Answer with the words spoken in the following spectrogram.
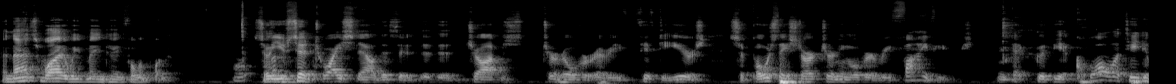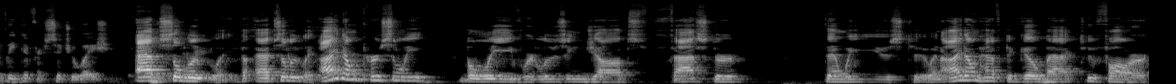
And that's why we've maintained full employment. So you said twice now that the, the, the jobs turn over every 50 years. Suppose they start turning over every five years. That could be a qualitatively different situation. Absolutely. Absolutely. I don't personally believe we're losing jobs faster than we used to. And I don't have to go back too far,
